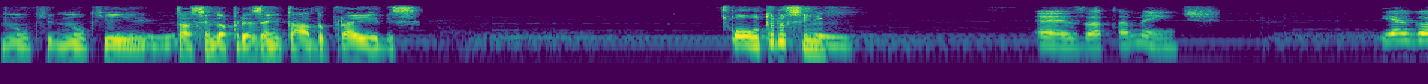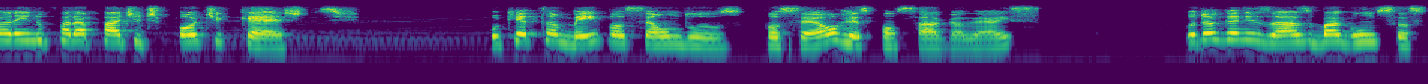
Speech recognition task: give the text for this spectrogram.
no que no que está uhum. sendo apresentado para eles. Outros sim. sim. É, exatamente. E agora indo para a parte de podcast. Porque também você é um dos. Você é o responsável, aliás, por organizar as bagunças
